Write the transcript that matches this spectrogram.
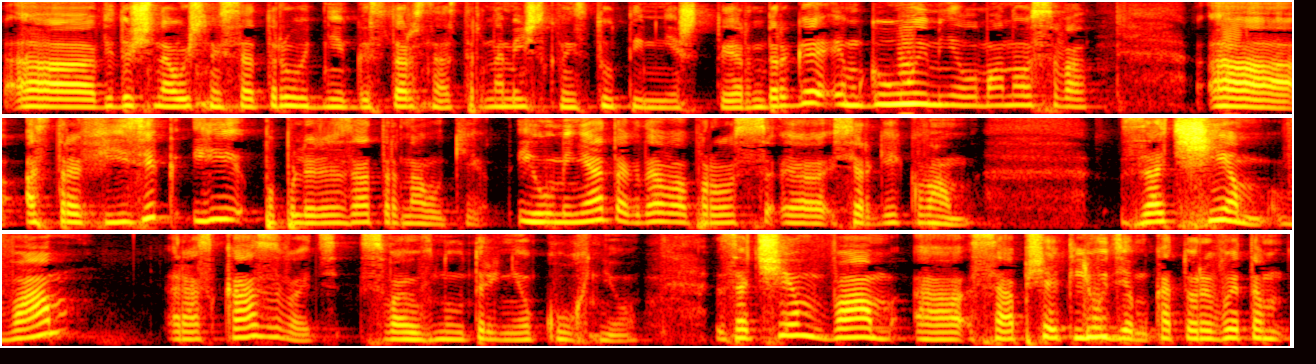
а, ведущий научный сотрудник Государственного астрономического института имени Штернберга, МГУ имени Ломоносова, а, астрофизик и популяризатор науки. И у меня тогда вопрос, э, Сергей, к вам. Зачем вам рассказывать свою внутреннюю кухню? Зачем вам а, сообщать людям, которые в этом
